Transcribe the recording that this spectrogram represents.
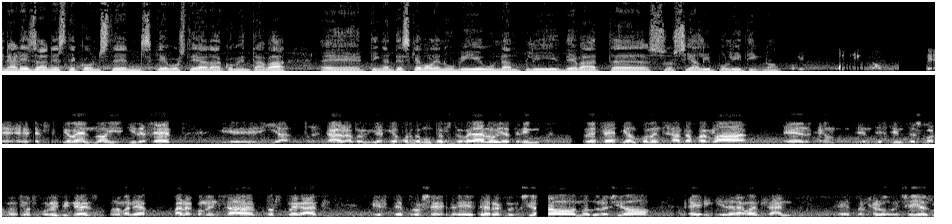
en ares en este consens que vostè ara comentava, eh, tinc entès que volen obrir un ampli debat eh, social i polític, no? Eh, efectivament, no? I, i de fet, eh, ja, clar, ja, ja portem un temps treballant-ho, ja tenim, de fet, ja han començat a parlar en, en, en distintes formacions polítiques, d'una manera per a començar tots plegats este procés de, de reflexió, maduració, eh, i d'anar avançant eh, per fer-ho. Això, ja és,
